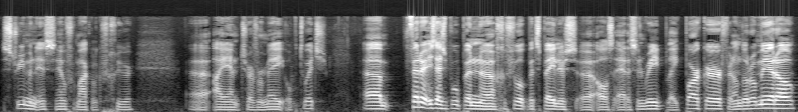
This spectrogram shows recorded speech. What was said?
streamen is. Heel vermakelijk figuur. I am Trevor May op Twitch. Um, verder is deze boek uh, gevuld met spelers uh, als Addison Reed, Blake Parker, Fernando Romero.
